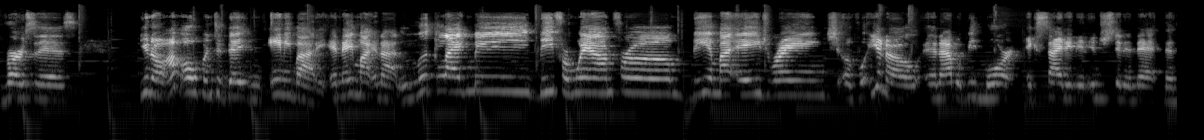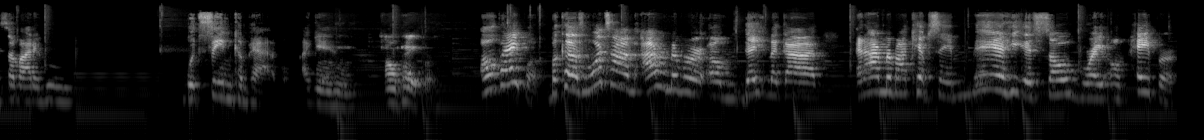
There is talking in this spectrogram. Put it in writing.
versus, you know, I'm open to dating anybody, and they might not look like me, be from where I'm from, be in my age range of, what you know, and I would be more excited and interested in that than somebody who would seem compatible. I guess. Mhm. On paper. on paper. Because one time I remember um dating a guy and I remember I kept saying, Man, he is so great on paper.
